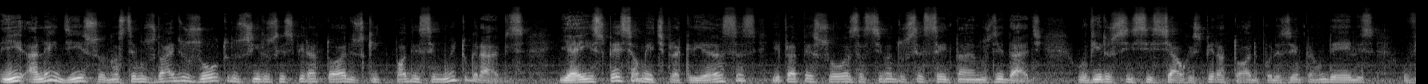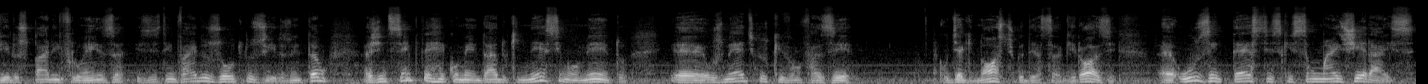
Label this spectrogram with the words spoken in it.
E além disso, nós temos vários outros vírus respiratórios que podem ser muito graves. E aí, especialmente para crianças e para pessoas acima dos 60 anos de idade. O vírus sincicial respiratório, por exemplo, é um deles, o vírus para-influenza, existem vários outros vírus. Então, a gente sempre tem recomendado que, nesse momento, eh, os médicos que vão fazer o diagnóstico dessa virose eh, usem testes que são mais gerais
